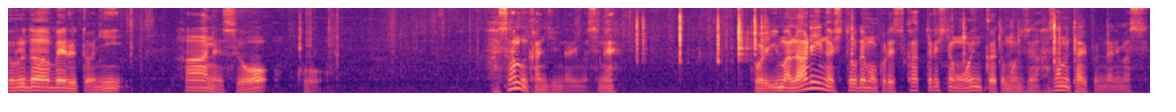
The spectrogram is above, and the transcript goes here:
ショルダーベルトにハーネスをこう挟む感じになりますね。これ今ラリーの人でもこれ使ってる人が多いんかと思うんですが挟むタイプになります。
